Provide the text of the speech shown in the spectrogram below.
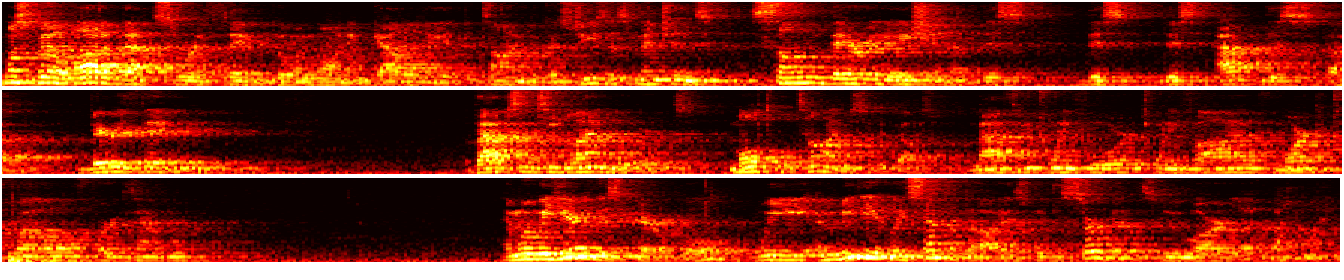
Must have been a lot of that sort of thing going on in Galilee at the time because Jesus mentions some variation of this, this, this, this uh, very thing of absentee landlords multiple times through the Gospel. Matthew 24, 25, Mark 12, for example. And when we hear this parable, we immediately sympathize with the servants who are left behind.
